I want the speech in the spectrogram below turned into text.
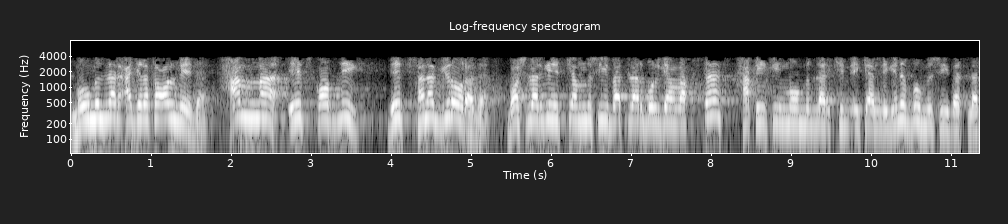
mo'minlar ajrata olmaydi. Hamma e'tiqodlik deb sanab yuraveradi. Boshlariga yetgan musibatlar bo'lgan vaqtda haqiqiy mo'minlar kim ekanligini bu musibatlar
